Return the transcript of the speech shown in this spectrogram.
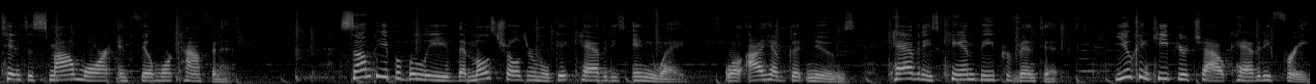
tend to smile more and feel more confident. Some people believe that most children will get cavities anyway. Well, I have good news. Cavities can be prevented. You can keep your child cavity-free.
